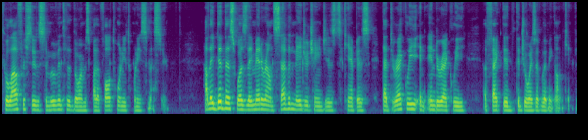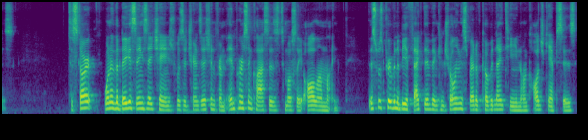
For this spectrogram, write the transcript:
to allow for students to move into the dorms by the fall 2020 semester. How they did this was they made around seven major changes to campus that directly and indirectly affected the joys of living on campus. To start, one of the biggest things they changed was the transition from in person classes to mostly all online. This was proven to be effective in controlling the spread of COVID 19 on college campuses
